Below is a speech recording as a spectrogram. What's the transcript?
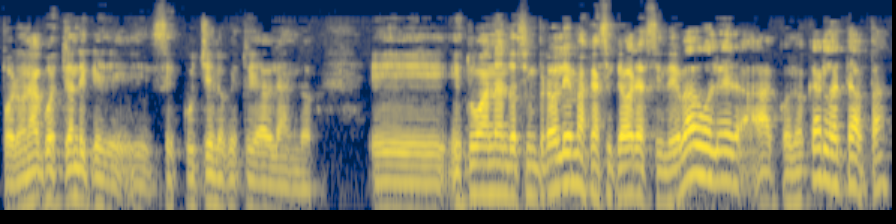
por una cuestión de que se escuche lo que estoy hablando. Eh, estuvo andando sin problemas, casi que ahora se le va a volver a colocar la tapa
